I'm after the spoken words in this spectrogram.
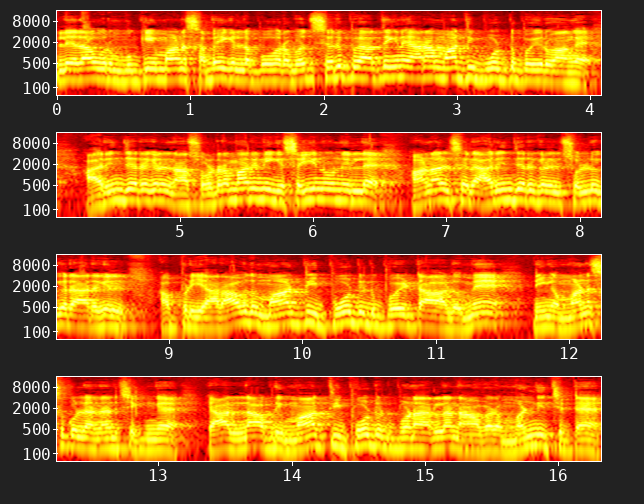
இல்லை ஏதாவது ஒரு முக்கியமான சபைகளில் போகிற போது செருப்பு பார்த்தீங்கன்னா யாராவது மாற்றி போட்டு போயிடுவாங்க அறிஞர்கள் நான் சொல்கிற மாதிரி நீங்கள் செய்யணும்னு இல்லை ஆனால் சில அறிஞர்கள் சொல்லுகிறார்கள் அப்படி யாராவது மாற்றி போட்டுட்டு போயிட்டாலுமே நீங்கள் மனசுக்குள்ளே நினச்சிக்கங்க யாரெல்லாம் அப்படி மாற்றி போட்டுட்டு போனார்லாம் நான் அவரை மன்னிச்சிட்டேன்.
